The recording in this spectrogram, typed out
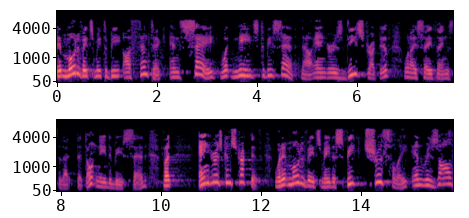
it motivates me to be authentic and say what needs to be said. Now, anger is destructive when I say things that, I, that don't need to be said, but Anger is constructive when it motivates me to speak truthfully and resolve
